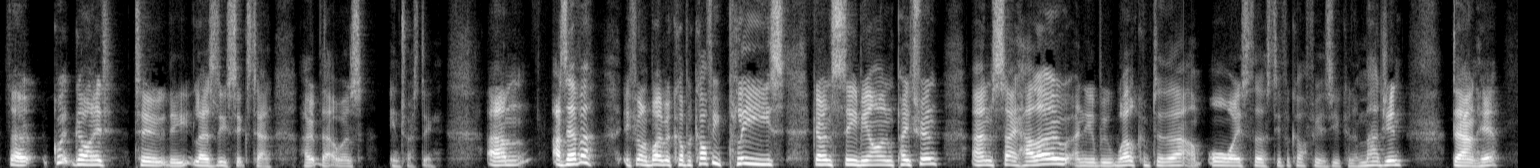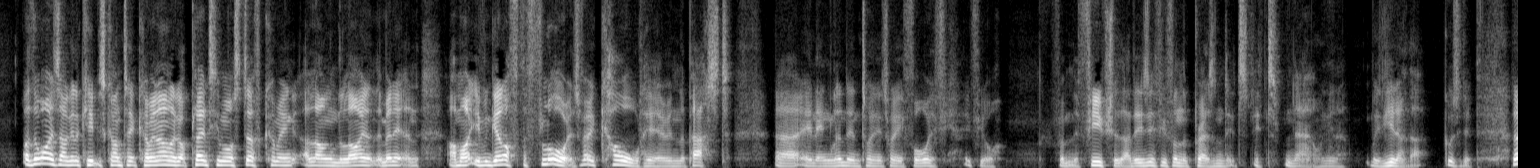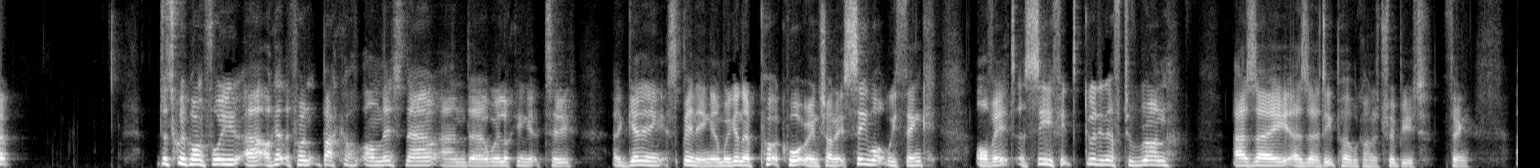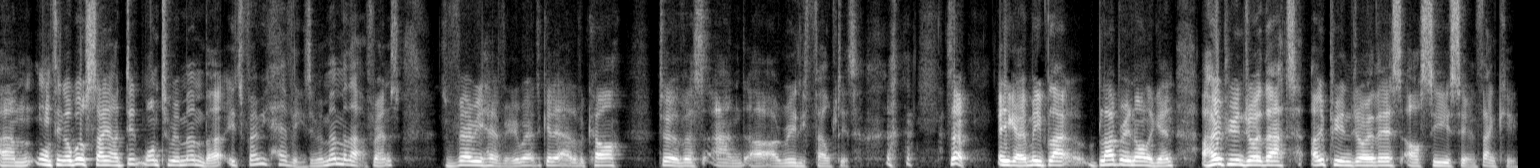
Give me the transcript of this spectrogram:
so quick guide to the leslie 610 i hope that was interesting. Um, as ever, if you want to buy me a cup of coffee, please go and see me on Patreon and say hello, and you'll be welcome to that. I'm always thirsty for coffee, as you can imagine, down here. Otherwise, I'm going to keep this content coming on. I've got plenty more stuff coming along the line at the minute, and I might even get off the floor. It's very cold here in the past uh, in England in 2024. If if you're from the future, that is. If you're from the present, it's it's now. You know, well, you know that. Of course you do. So, just a quick one for you. Uh, I'll get the front back on this now, and uh, we're looking at to uh, getting it spinning, and we're going to put a quarter inch on it, see what we think of it, and see if it's good enough to run as a as a Deep Purple kind of tribute thing. Um, one thing I will say, I did want to remember, it's very heavy. So remember that, friends. It's very heavy. We had to get it out of a car, two of us, and uh, I really felt it. so there you go, me blabbering on again. I hope you enjoyed that. I hope you enjoy this. I'll see you soon. Thank you.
